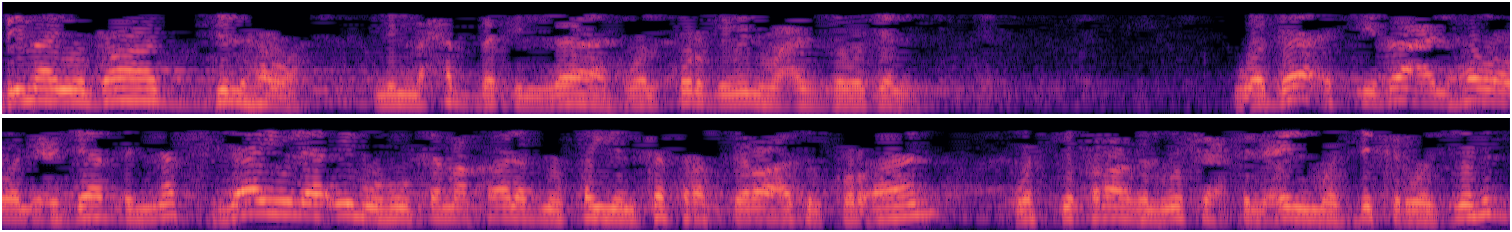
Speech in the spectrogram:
بما يضاد الهوى من محبة الله والقرب منه عز وجل. وداء اتباع الهوى والإعجاب بالنفس لا يلائمه كما قال ابن القيم كثرة قراءة القرآن واستفراغ الوسع في العلم والذكر والزهد.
